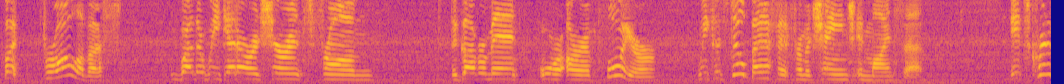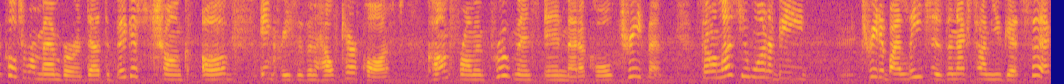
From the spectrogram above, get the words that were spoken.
But for all of us, whether we get our insurance from the government or our employer, we could still benefit from a change in mindset. It's critical to remember that the biggest chunk of increases in healthcare cost come from improvements in medical treatment. So, unless you want to be treated by leeches the next time you get sick,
